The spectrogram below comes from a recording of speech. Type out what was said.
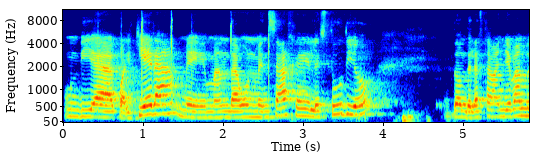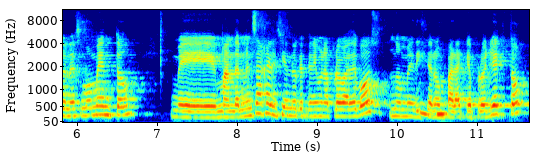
un día cualquiera me manda un mensaje el estudio donde la estaban llevando en ese momento. Me manda el mensaje diciendo que tenía una prueba de voz, no me dijeron para qué proyecto,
